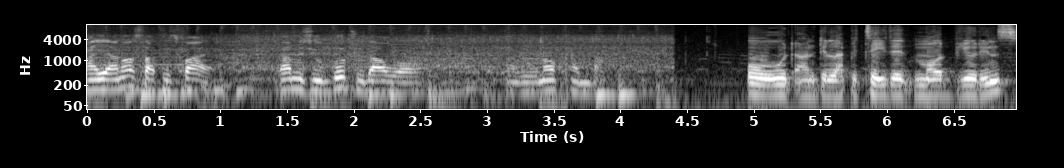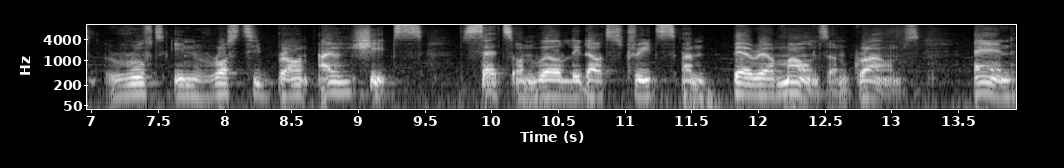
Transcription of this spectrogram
and you are not satisfied, that means you go to that war and you will not come back. Old and dilapidated mud buildings roofed in rusty brown iron sheets, set on well laid out streets and burial mounds and grounds, and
